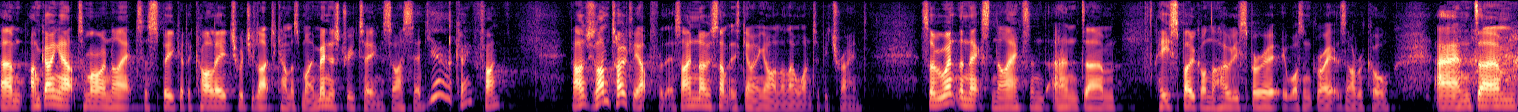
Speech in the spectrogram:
um, I'm going out tomorrow night to speak at a college. Would you like to come as my ministry team? So I said, Yeah, okay, fine. I am totally up for this. I know something's going on and I want to be trained. So we went the next night and, and um, he spoke on the Holy Spirit. It wasn't great, as I recall. And, um,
